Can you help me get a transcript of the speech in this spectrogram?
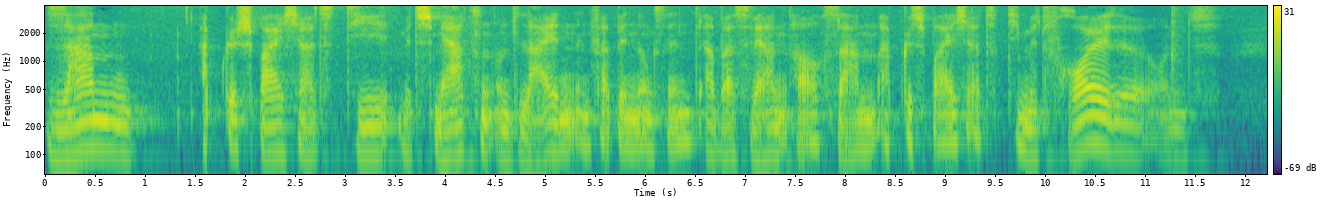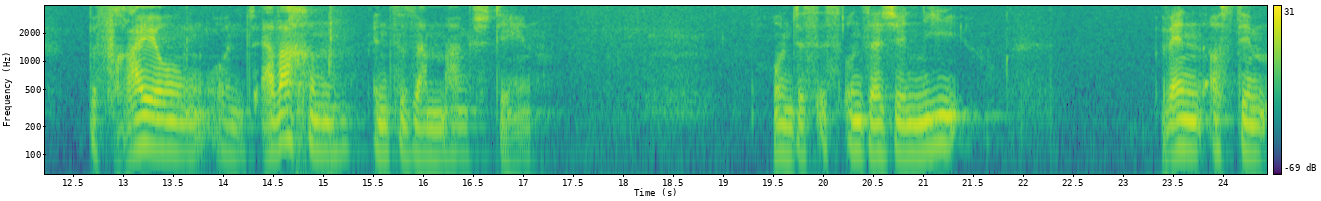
Samen abgespeichert, die mit Schmerzen und Leiden in Verbindung sind, aber es werden auch Samen abgespeichert, die mit Freude und Befreiung und Erwachen in Zusammenhang stehen. Und es ist unser Genie, wenn aus dem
